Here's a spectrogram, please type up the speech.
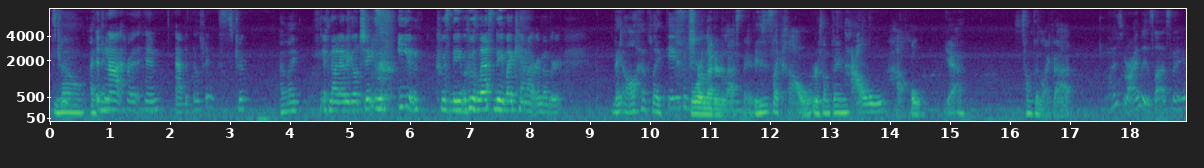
It's true. no. I if think not him, Abigail Chase. It's true. I like. If not Abigail Chase, Ian, whose name, whose last name I cannot remember. They all have like He's four-letter last names. He's just like Howe or something. Howe? Howe. Yeah. Something like that. What is Riley's last name?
